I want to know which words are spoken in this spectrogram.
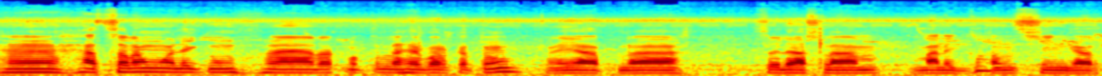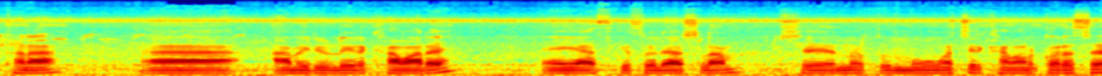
আসসালামু আলাইকুম। রহমতুল্লাহ বরকাত এই আপনার চলে আসলাম মানিকগঞ্জ সিঙ্গার থানা আমিরুলের খামারে। এই আজকে চলে আসলাম। সে নতুন মৌমাছির খামার করেছে।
